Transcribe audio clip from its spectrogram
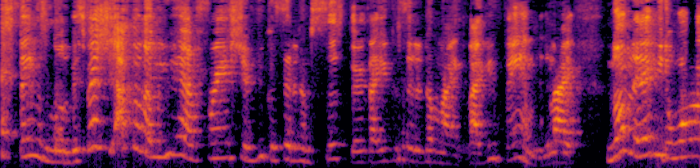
that stings a little bit. Especially, I feel like when you have friendships, you consider them sisters, like you consider them like like you family. Like normally they be the ones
